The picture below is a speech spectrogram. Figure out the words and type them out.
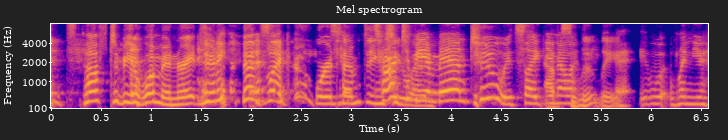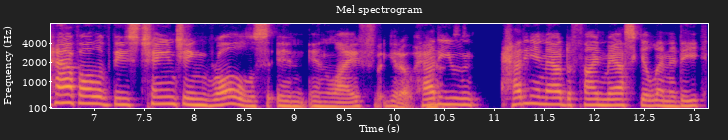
It's tough to be a woman, right, Judy? It's like we're attempting It's hard to, to be uh, a man too. It's like, you know, Absolutely. uh, it- w- when you have all of these changing roles in in life, you know, how do you how do you now define masculinity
